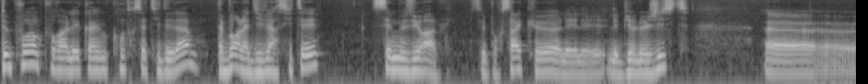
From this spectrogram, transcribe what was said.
deux points pour aller quand même contre cette idée-là. D'abord, la diversité, c'est mesurable. C'est pour ça que les, biologistes euh,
